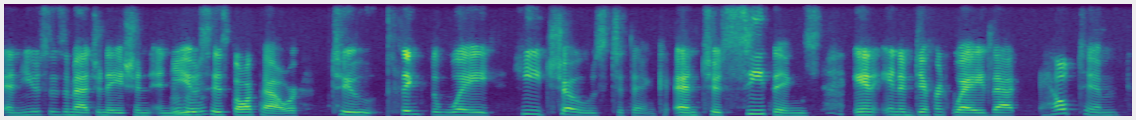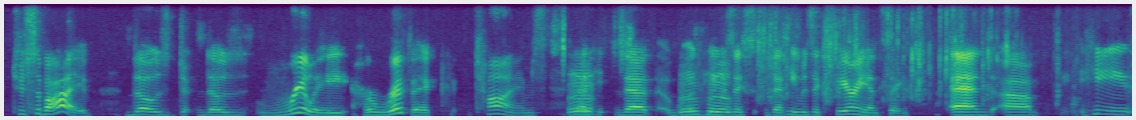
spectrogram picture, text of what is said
and use his imagination and Mhm. use his thought power to think the way he chose to think and to see things in in a different way that helped him to survive those those really horrific times that he, that uh, he was ex- that he was experiencing and um, he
